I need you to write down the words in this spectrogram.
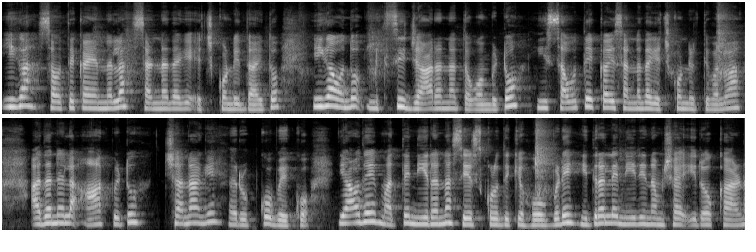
ಈಗ ಸೌತೆಕಾಯನ್ನೆಲ್ಲ ಸಣ್ಣದಾಗಿ ಹೆಚ್ಕೊಂಡಿದ್ದಾಯಿತು. ಈಗ ಒಂದು ಮಿಕ್ಸಿ ಜಾರನ್ನು ತೊಗೊಂಡ್ಬಿಟ್ಟು ಈ ಸೌತೆಕಾಯಿ ಸಣ್ಣದಾಗಿ ಹೆಚ್ಕೊಂಡಿರ್ತೀವಲ್ವ, ಅದನ್ನೆಲ್ಲ ಹಾಕ್ಬಿಟ್ಟು ಚೆನ್ನಾಗಿ ರುಬ್ಕೋಬೇಕು. ಯಾವುದೇ ಮತ್ತೆ ನೀರನ್ನು ಸೇರಿಸ್ಕೊಳ್ಳೋದಕ್ಕೆ ಹೋಗ್ಬಿಡಿ. ಇದರಲ್ಲೇ ನೀರಿನಂಶ ಇರೋ ಕಾರಣ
